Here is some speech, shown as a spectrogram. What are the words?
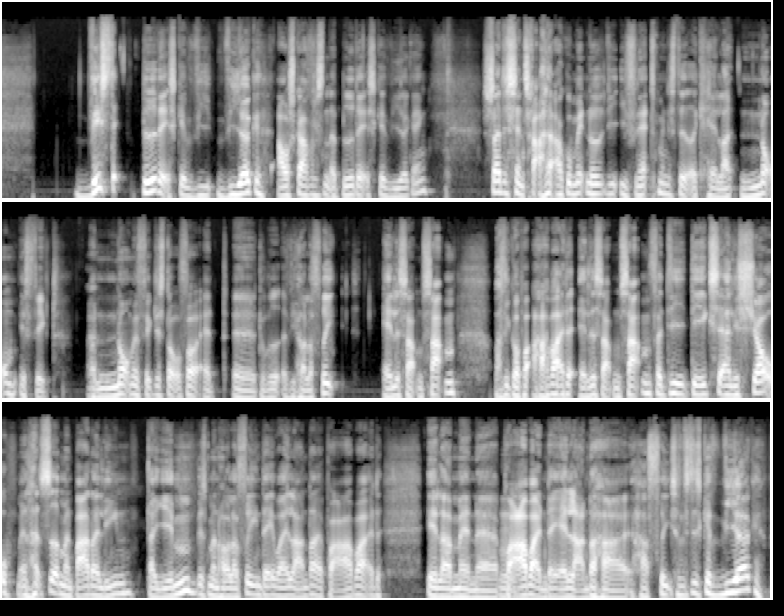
hvis det, bededag skal vi- virke, afskaffelsen af bededag skal virke, ikke? så er det centrale argument noget, de i Finansministeriet kalder normeffekt. Og normeffekt, det står for, at øh, du ved, at vi holder fri alle sammen sammen, og vi går på arbejde alle sammen sammen, fordi det er ikke særlig sjovt, men så sidder man bare der alene derhjemme, hvis man holder fri en dag, hvor alle andre er på arbejde, eller man er på arbejde en dag, alle andre har, har fri. Så hvis det skal virke,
